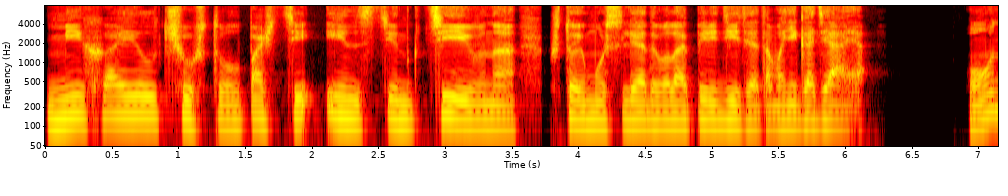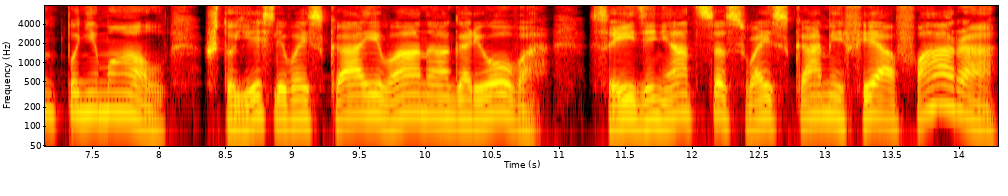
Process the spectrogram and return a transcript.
Михаил чувствовал почти инстинктивно, что ему следовало опередить этого негодяя. Он понимал, что если войска Ивана Огарева соединятся с войсками Феофара,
